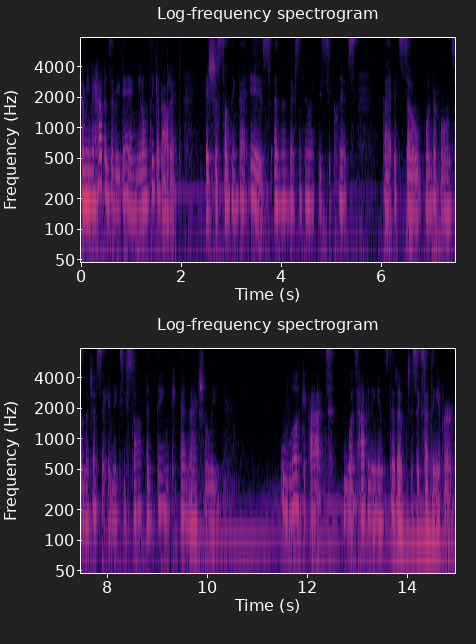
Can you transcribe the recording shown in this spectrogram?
I mean, it happens every day and you don't think about it. It's just something that is. And then there's something like this eclipse that it's so wonderful and so majestic. It makes you stop and think and actually look at what's happening instead of just accepting it for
